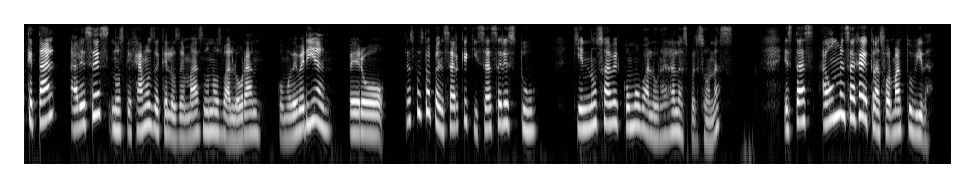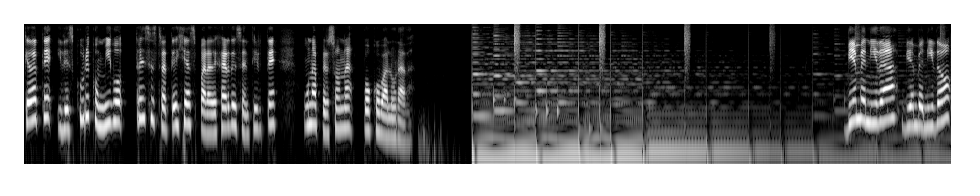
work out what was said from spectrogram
¿qué tal? A veces nos quejamos de que los demás no nos valoran como deberían, pero ¿te has puesto a pensar que quizás eres tú quien no sabe cómo valorar a las personas? Estás a un mensaje de transformar tu vida. Quédate y descubre conmigo tres estrategias para dejar de sentirte una persona poco valorada. Bienvenida, bienvenido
